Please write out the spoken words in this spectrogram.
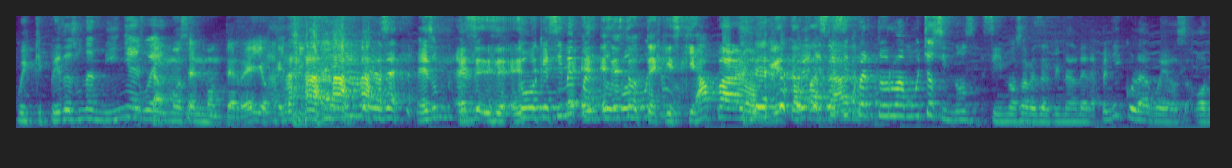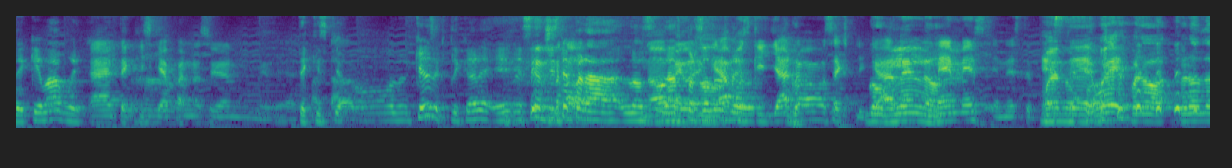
güey, qué pedo, es una niña, güey. Estamos en Monterrey, ¿o qué chingada? o sea, es un. es- como ¿es- que sí me ¿Es, perturbó ¿es esto. Tequisquiapan o qué está Güey, Es que sí pasando? perturba mucho si no, si no sabes del final de la película, güey, o, o de qué va, güey. Ah, en Tequisquiapan no se hubieran Tequisquia- matado. oh, ¿Quieres explicar eh, ese chiste No. para los, no, las personas digamos de- que ya no vamos a explicar Googleenlo. memes en este Bueno, Este, pues- güey, pero, pero la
